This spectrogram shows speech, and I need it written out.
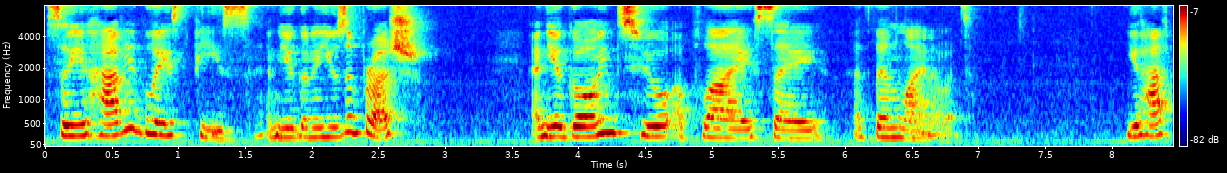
So you have your glazed piece and you're gonna use a brush and you're going to apply, say, a thin line of it. You have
